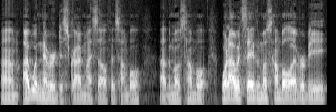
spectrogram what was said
um, I would never describe myself as humble. Uh, the most humble, what I would say the most humble I'll ever be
